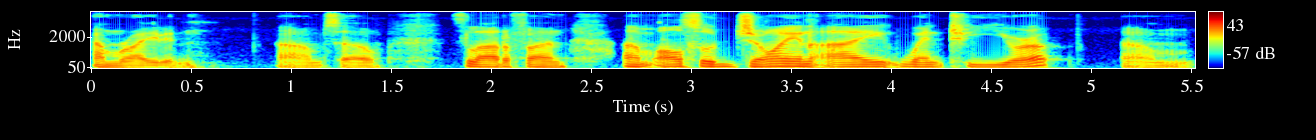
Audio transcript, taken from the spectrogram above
I'm riding. Um, so it's a lot of fun. Um, also, Joy and I went to Europe. Um,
